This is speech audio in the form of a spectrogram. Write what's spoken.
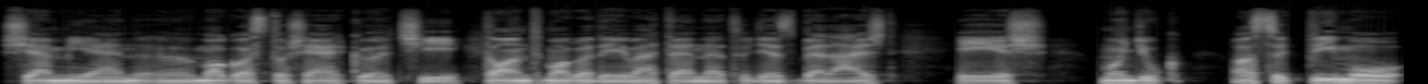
semmilyen uh, magasztos erkölcsi tant magadévá tenned, hogy ezt belásd, és mondjuk az, hogy Primo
